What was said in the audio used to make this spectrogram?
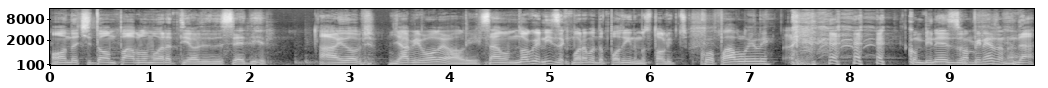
onda će Dom Pablo morati ovde da sedi. Ali dobro, Ja bih voleo, ali... samo mnogo je nizak, moramo da podignemo stolicu. Ko, Pablo ili? Kombinezu. Kombinezona? Da,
